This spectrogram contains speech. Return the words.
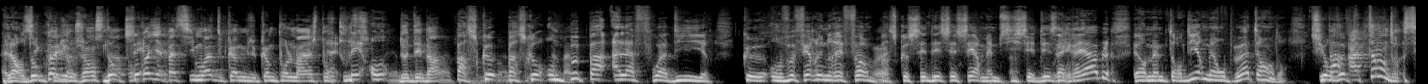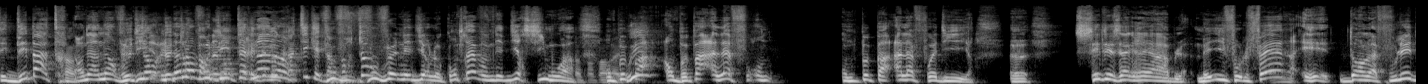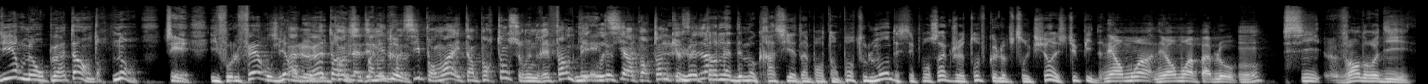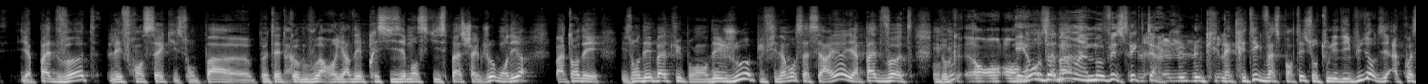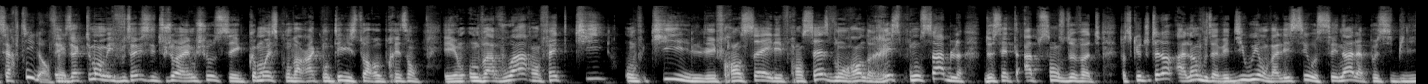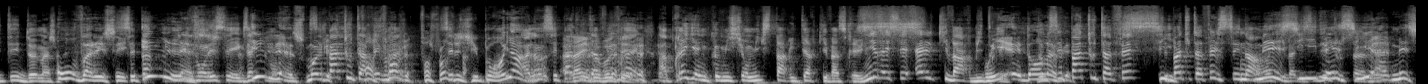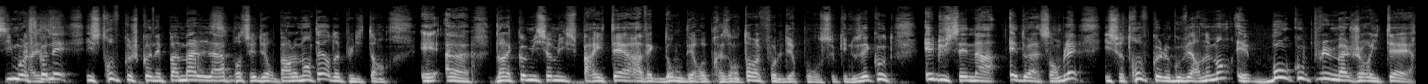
alors C'est quoi l'urgence donc c'est- Pourquoi il n'y a pas six mois de- comme, comme pour le mariage pour tous Mais on- de débat Parce que parce qu'on ne peut pas à la fois dire que on veut faire une réforme Ouais. parce que c'est nécessaire même si c'est désagréable et en même temps dire mais on peut attendre. Si on Pas veut attendre, c'est débattre. non, non, non, vous le dites, temps, le non, temps non, vous dites, parlementaire et non, non, démocratique est vous, important. Vous venez dire le contraire, vous venez de dire six mois. On peut Oui. pas, on peut pas à la fois, on, on ne peut pas à la fois dire euh, c'est désagréable, mais il faut le faire, et dans la foulée dire mais on peut attendre. Non, c'est il faut le faire ou bien pas, on le, peut le attendre. temps de la démocratie, pour moi, est important sur une réforme qui est le- aussi importante que le celle-là. temps de la démocratie est important pour tout le monde, et c'est pour ça que je trouve que l'obstruction est stupide. Néanmoins, néanmoins, Pablo, Mhm. si vendredi il n'y a pas de vote, les Français qui sont pas euh, peut-être comme vous à regarder précisément ce qui se passe chaque jour vont dire bah, attendez, ils ont débattu pendant des jours, puis finalement ça sert à rien, il n'y a pas de vote. Donc en, en et gros, en ça donnant va- un mauvais spectacle. le- le- le- la critique va se porter sur tous les députés. On dit à quoi servent-ils en fait? Exactement, mais vous savez, c'est toujours la même chose. C'est comment est-ce qu'on va raconter l'histoire au présent? Et on, on va voir en fait qui, on- qui les Français et les Françaises vont rendre responsables de cette absence de vote. Parce que tout à l'heure, Alain, vous avez dit oui, on va laisser au Sénat la possibilité de machin. On va laisser. C'est pas- ils vont laisser, exactement. Ils laissent. Moi, C'est pas tout à fait franchement, vrai. je- Franchement, C'est je pas- suis pour rien. Alain, c'est pas tout à fait voter. vrai. Après, il y a une commission mixte paritaire qui va se réunir et c'est elle qui va arbitrer. Oui, et dans Donc la- c'est pas tout à fait, Si. c'est pas tout à fait le Sénat hein, Mais qui va si, mais tout si, euh, mais si, moi je connais, il se trouve que je connais pas mal la procédure parlementaire depuis le temps. Et euh, dans la commission mixte paritaire, avec donc des représentants, il faut le dire pour ceux qui nous écoutent, et du Sénat et de l'Assemblée, il se trouve que le gouvernement est beaucoup plus majoritaire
